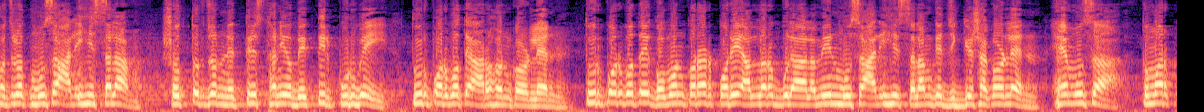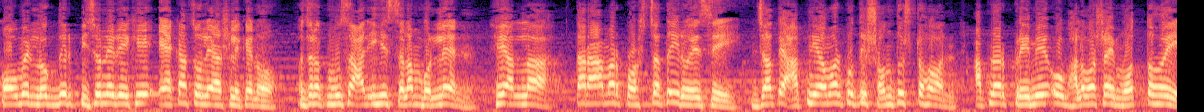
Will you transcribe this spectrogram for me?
হজরত মুসা আলী ইসালাম সত্তর জন নেতৃস্থানীয় ব্যক্তির পূর্বেই তুর পর্বতে আরোহণ করলেন। তুর পর্বতে গমন করার পরে আল্লাহ রবুল্লাহ আলমিন মুসা আলী ইসালামকে জিজ্ঞাসা করলেন, হে মুসা, তোমার কওমের লোকদের পিছনে রেখে একা চলে আসলে কেন? হজরত মুসা আলী ইসালাম বললেন, হে আল্লাহ তারা আমার পশ্চাতেই রয়েছে, যাতে আপনি আমার প্রতি সন্তুষ্ট হন। আপনার প্রেমে ও ভালোবাসায় মত্ত হয়ে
